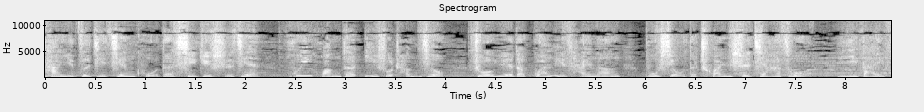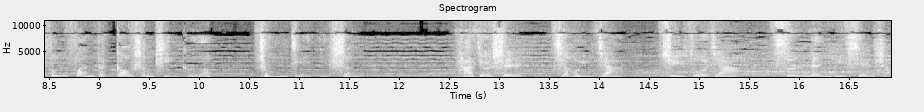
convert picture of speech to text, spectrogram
他以自己艰苦的戏剧实践、辉煌的艺术成就、卓越的管理才能、不朽的传世佳作、一代风范的高尚品格，终结一生。他就是教育家、剧作家。孙仁玉先生，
